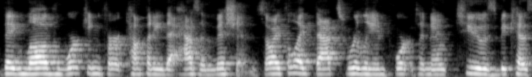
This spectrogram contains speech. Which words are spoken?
They love working for a company that has a mission. So I feel like that's really important to note too, is because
